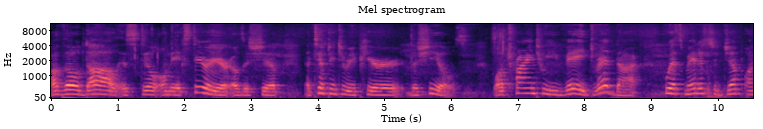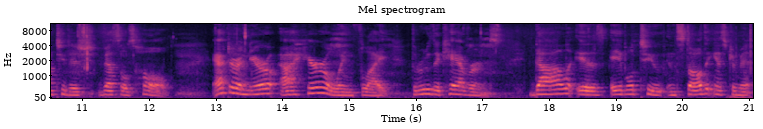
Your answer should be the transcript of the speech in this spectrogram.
Although Dal is still on the exterior of the ship, attempting to repair the shields, while trying to evade Dreadnought, who has managed to jump onto the vessel's hull. After a narrow, a harrowing flight through the caverns, Dal is able to install the instrument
